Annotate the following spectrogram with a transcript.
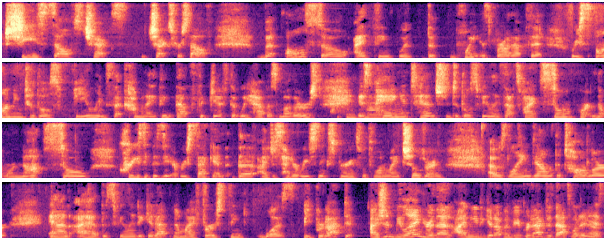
she self checks checks herself. But also, I think when the point is brought up that responding to those feelings that come, and I think that's the gift that we have as mothers, is mm-hmm. paying attention to those feelings. That's why it's so important that we're not so crazy busy every second. That I just had a recent experience with one of my children. I was laying down with a toddler, and I had this feeling to get up. Now, my first thing was be productive. I shouldn't be laying here then. I need to get up and be productive. That's what it is.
